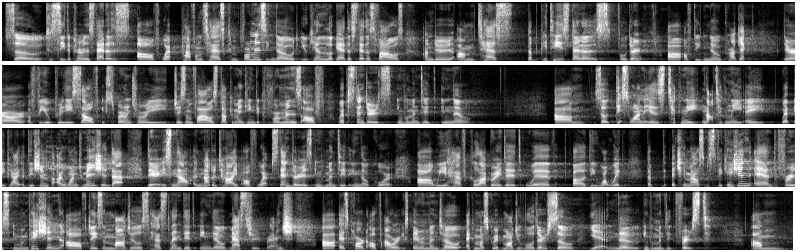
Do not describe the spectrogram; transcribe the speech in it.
So to see the current status of web platform test conformance in Node, you can look at the status files under um, test WPT status folder uh, of the Node project there are a few pretty self-explanatory JSON files documenting the conformance of web standards implemented in Node. Um, so this one is technically, not technically a web API addition, but I want to mention that there is now another type of web standards implemented in Node Core. Uh, we have collaborated with uh, the WHATWG the HTML specification, and the first implementation of JSON modules has landed in the master branch uh, as part of our experimental ECMAScript module loader. So yeah, no, implement it first. Um.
